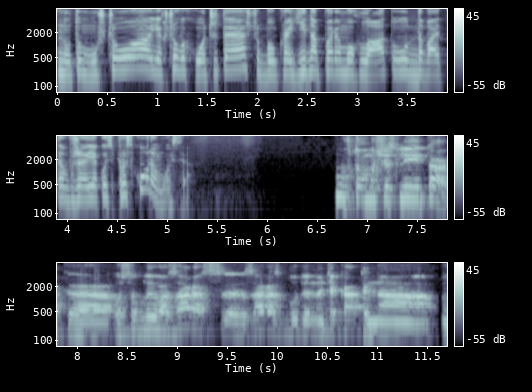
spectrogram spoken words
Ну тому що якщо ви хочете, щоб Україна перемогла, то давайте вже якось прискоримося. Ну, в тому числі і так, Е, особливо зараз е, зараз буде натякати на, е,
